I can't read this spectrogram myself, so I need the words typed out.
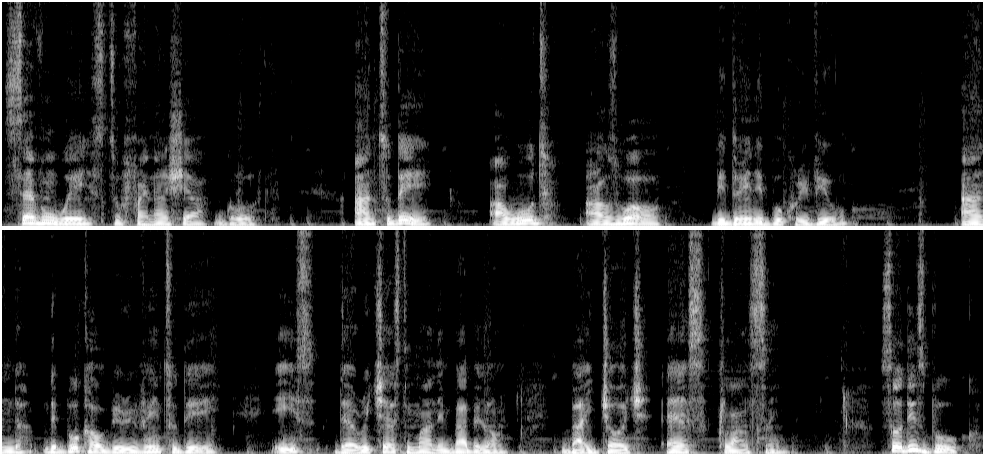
seven ways to financial growth. And today, I would as well be doing a book review. And the book I will be reviewing today is The Richest Man in Babylon by George S. Clason. So, this book,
